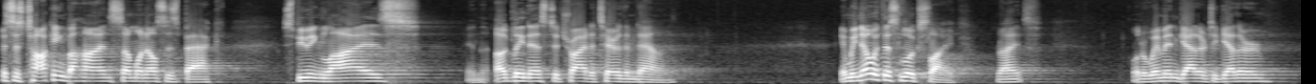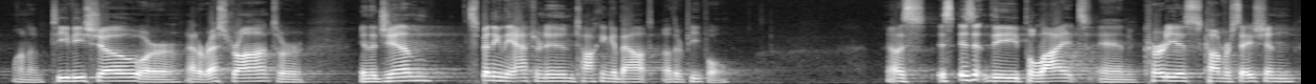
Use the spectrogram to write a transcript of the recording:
This is talking behind someone else's back, spewing lies and ugliness to try to tear them down. And we know what this looks like, right? Older women gather together on a TV show or at a restaurant or in the gym, spending the afternoon talking about other people. Now, this, this isn't the polite and courteous conversation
